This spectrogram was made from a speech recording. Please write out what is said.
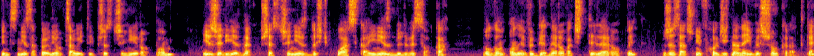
więc nie zapełnią całej tej przestrzeni ropą. Jeżeli jednak przestrzeń jest dość płaska i niezbyt wysoka, mogą one wygenerować tyle ropy, że zacznie wchodzić na najwyższą kratkę,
